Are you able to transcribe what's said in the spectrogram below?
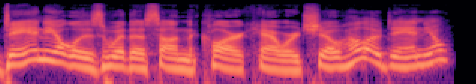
Daniel is with us on the Clark Howard Show. Hello, Daniel.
